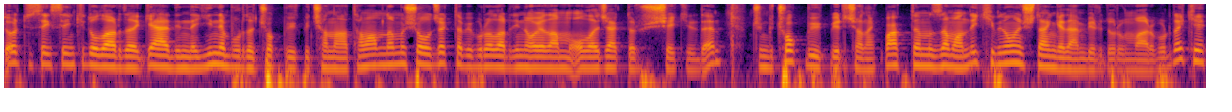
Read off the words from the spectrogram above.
482 dolarda geldiğinde yine burada çok büyük bir çanağı tamamlamış olacak. Tabi buralarda yine oyalanma olacaktır şu şekilde. Çünkü çok büyük bir çanak. Baktığımız zaman da 2013'ten gelen bir durum var burada ki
